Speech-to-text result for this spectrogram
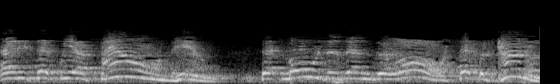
And he said, We have found him that Moses and the law said was coming.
